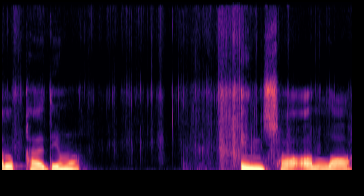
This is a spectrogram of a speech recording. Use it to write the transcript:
القادمة إن شاء الله.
